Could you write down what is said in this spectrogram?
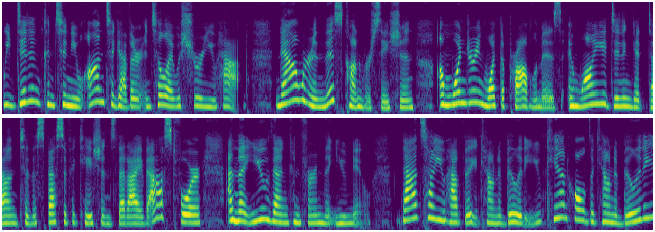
We didn't continue on together until I was sure you had. Now we're in this conversation. I'm wondering what the problem is and why it didn't get done to the specifications that I've asked for and that you then confirm that you knew. That's how you have the accountability. You can't hold accountability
